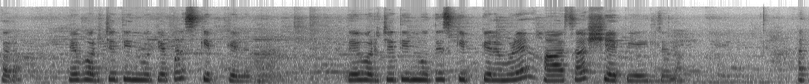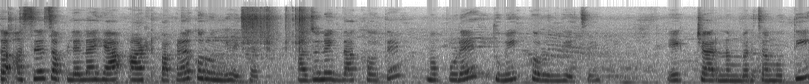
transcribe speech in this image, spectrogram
करा. हे वरचे तीन मोती आपण स्किप केले ते वरचे तीन मोती स्किप केल्यामुळे हा असा शेप येईल त्याला. आता असेच आपल्याला ह्या आठ पाकळ्या करून घ्यायच्यात. अजून एक दाखवते मग पुढे तुम्ही करून घ्यायचे. एक चार नंबरचा मोती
